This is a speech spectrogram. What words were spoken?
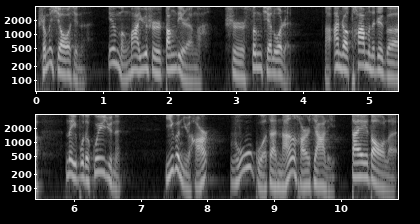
什么消息呢？因为蒙巴鱼是当地人啊，是僧伽罗人，啊，按照他们的这个内部的规矩呢，一个女孩如果在男孩家里待到了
